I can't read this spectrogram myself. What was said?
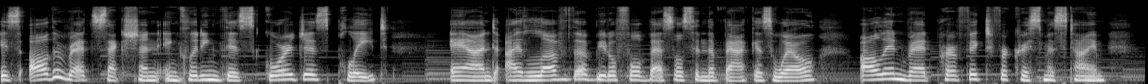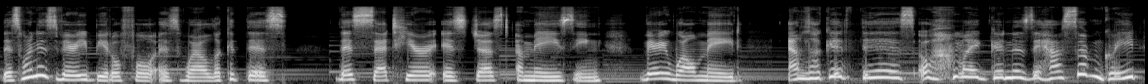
is all the red section, including this gorgeous plate. And I love the beautiful vessels in the back as well. All in red, perfect for Christmas time. This one is very beautiful as well. Look at this. This set here is just amazing. Very well made. And look at this. Oh my goodness. They have some great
